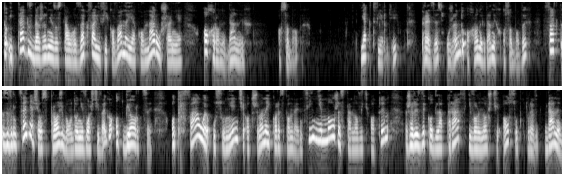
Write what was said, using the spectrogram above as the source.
to i tak zdarzenie zostało zakwalifikowane jako naruszenie ochrony danych osobowych. Jak twierdzi prezes Urzędu Ochrony Danych Osobowych, fakt zwrócenia się z prośbą do niewłaściwego odbiorcy o trwałe usunięcie otrzymanej korespondencji nie może stanowić o tym, że ryzyko dla praw i wolności osób, które dane,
